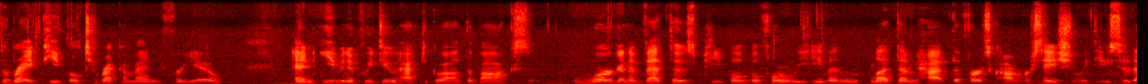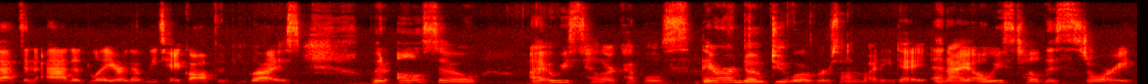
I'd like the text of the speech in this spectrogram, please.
the right people to recommend for you. And even if we do have to go out the box, we're going to vet those people before we even let them have the first conversation with you. So that's an added layer that we take off of you guys. But also, I always tell our couples there are no do overs on wedding day. And I always tell this story.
